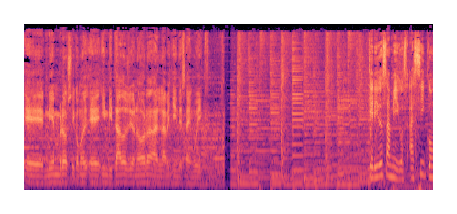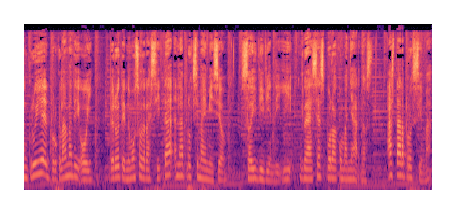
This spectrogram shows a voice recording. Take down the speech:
eh, miembros y como eh, invitados de honor en la Beijing Design Week. Queridos amigos, así concluye el programa de hoy, pero tenemos otra cita en la próxima emisión. Soy Vivian Lee y gracias por acompañarnos. Hasta la próxima.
